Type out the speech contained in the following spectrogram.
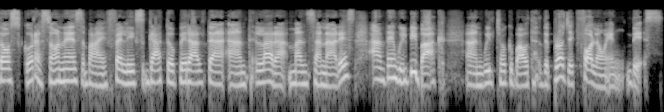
Dos Corazones by Felix Gato Peralta and Lara Manzanares. And then we'll be back and we'll talk about the project following this.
